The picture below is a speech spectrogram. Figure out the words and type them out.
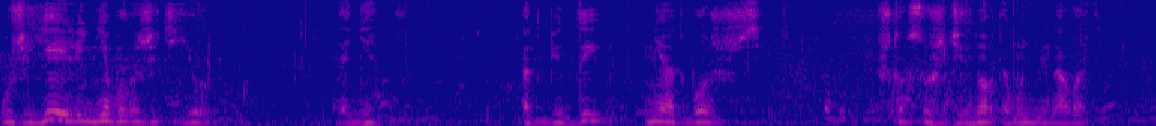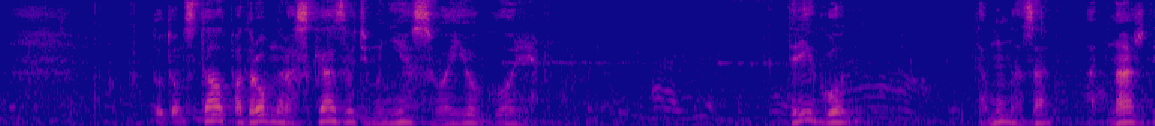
уж ей ли не было житье. Да нет, от беды не отбожишься. Что суждено, тому не миновать. Тут он стал подробно рассказывать мне свое горе. Три года тому назад, однажды,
